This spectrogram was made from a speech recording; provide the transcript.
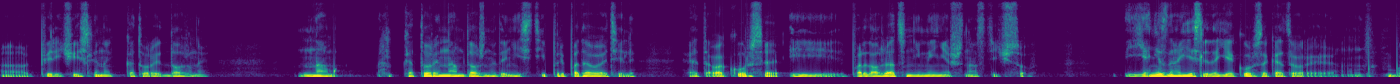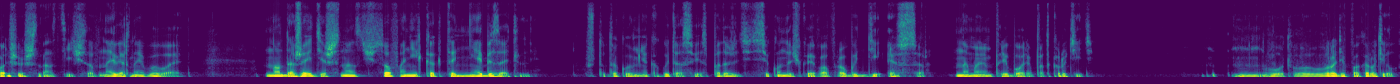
э, перечислены, которые должны нам, которые нам должны донести преподаватели этого курса и продолжаться не менее 16 часов. Я не знаю, есть ли такие курсы, которые больше 16 часов. Наверное, бывает. Но даже эти 16 часов, они как-то не обязательны. Что такое у меня какой-то свист? Подождите секундочку, я попробую DSR на моем приборе подкрутить. Вот, вроде покрутил.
